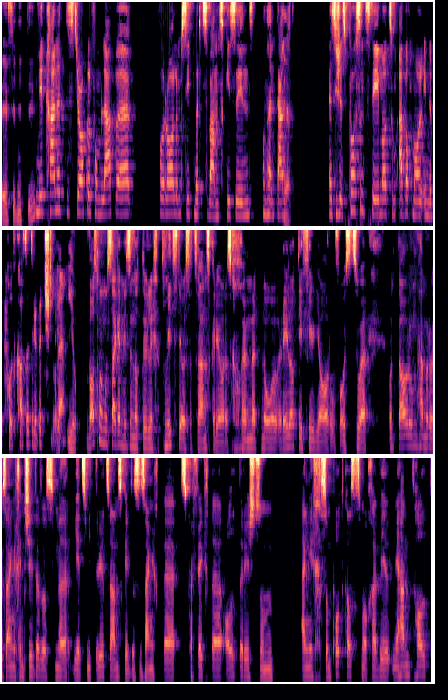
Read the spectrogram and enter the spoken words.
definitiv. wir kennen den Struggle vom Leben, vor allem seit wir 20 sind und haben gedacht, Ja. Es ist ein passendes Thema, um einfach mal in einem Podcast darüber zu schnurren. Jo. Was man muss sagen, wir sind natürlich mit in unseren 20er Jahren. Es kommen noch relativ viele Jahre auf uns zu. Und darum haben wir uns eigentlich entschieden, dass wir jetzt mit 23, dass es eigentlich der, das perfekte Alter ist, um eigentlich so einen Podcast zu machen, weil wir haben halt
